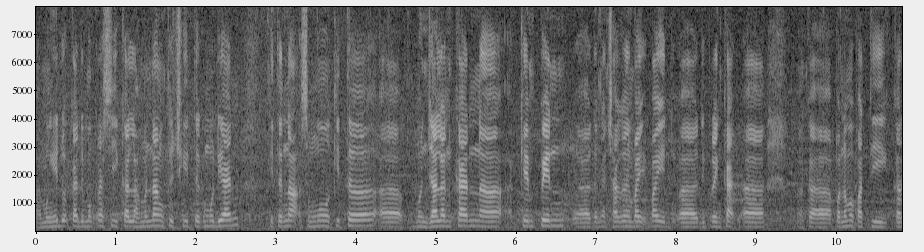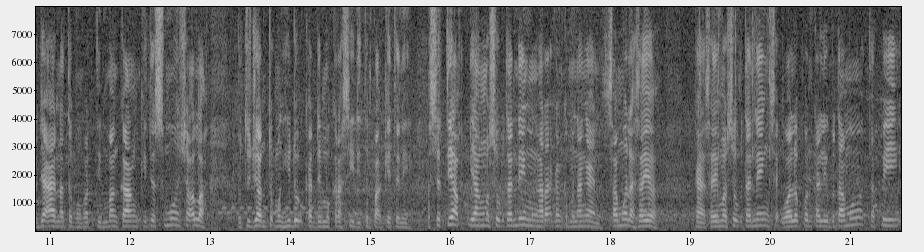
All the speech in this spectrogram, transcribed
Uh, menghidupkan demokrasi kalah menang tu cerita kemudian kita nak semua kita uh, menjalankan uh, kempen uh, dengan cara yang baik-baik uh, di peringkat uh, ke, apa nama parti kerajaan ataupun parti pembangkang kita semua insya-Allah bertujuan untuk menghidupkan demokrasi di tempat kita ni. Setiap yang masuk bertanding mengharapkan kemenangan. Samalah saya. Kan saya masuk bertanding walaupun kali pertama tapi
